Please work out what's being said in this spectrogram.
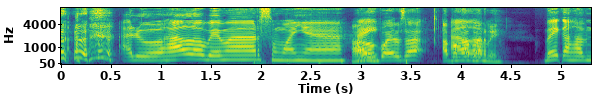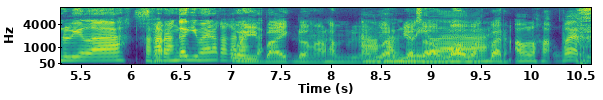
Aduh, halo Bemers semuanya. Halo Hai. Empo Elsa, apa Halo. kabar nih? Baik, alhamdulillah. Kakak Rangga gimana Kakak Wih, Rangga? baik dong, alhamdulillah, luar biasa. Allahu Akbar. Allah Akbar.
